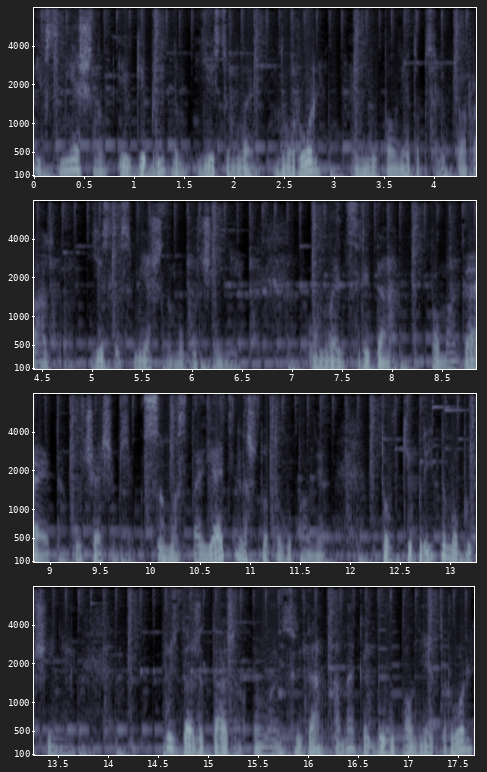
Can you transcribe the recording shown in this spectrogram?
И в смешанном, и в гибридном есть онлайн, но роль они выполняют абсолютно разную. Если в смешанном обучении онлайн-среда помогает учащимся самостоятельно что-то выполнять, то в гибридном обучении, пусть даже та же онлайн-среда, она как бы выполняет роль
